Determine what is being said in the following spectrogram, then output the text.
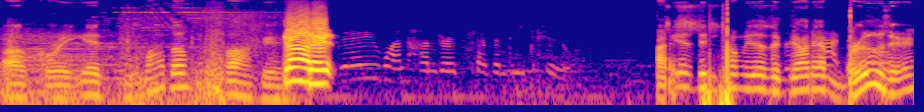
Oh great, yes, motherfucker. Got it. Day 172. You guys didn't tell me there's a goddamn bruiser.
